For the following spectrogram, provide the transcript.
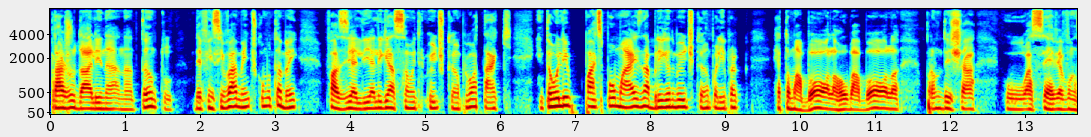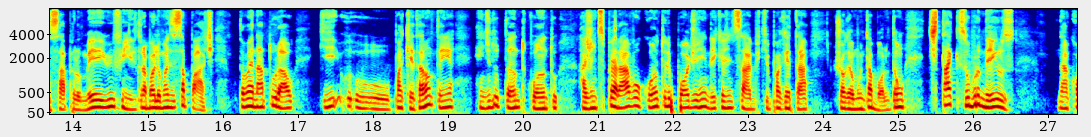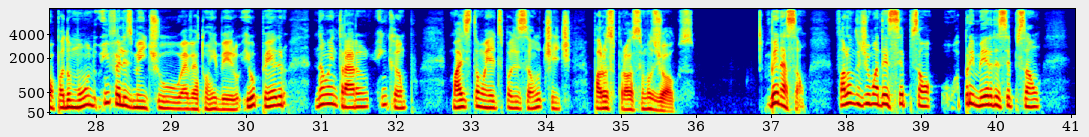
para ajudar ali na, na, tanto defensivamente como também fazia ali a ligação entre o meio de campo e o ataque. Então ele participou mais na briga no meio de campo ali para retomar a bola, roubar a bola, para não deixar o, a Sérvia avançar pelo meio, enfim, ele trabalhou mais essa parte. Então é natural que o, o Paquetá não tenha rendido tanto quanto a gente esperava ou quanto ele pode render, que a gente sabe que o Paquetá joga muita bola. Então, destaque sobre o Negros na Copa do Mundo. Infelizmente, o Everton Ribeiro e o Pedro não entraram em campo, mas estão aí à disposição do Tite para os próximos jogos. Bem, nação, falando de uma decepção, a primeira decepção,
